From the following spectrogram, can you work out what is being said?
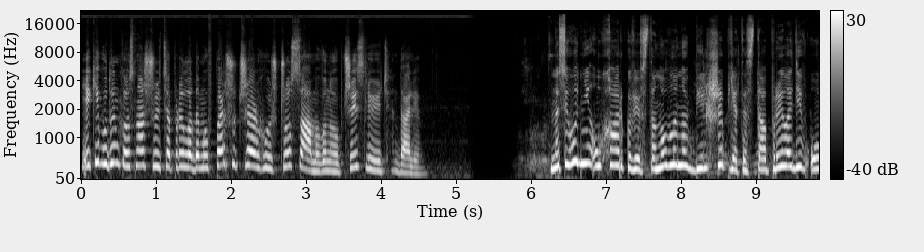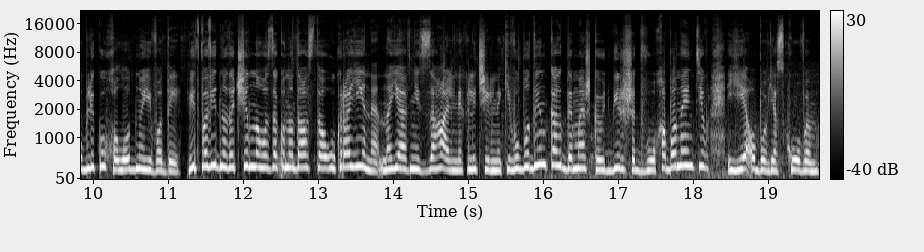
Які будинки оснащуються приладами в першу чергу і що саме вони обчислюють далі? На сьогодні у Харкові встановлено більше 500 приладів обліку холодної води. Відповідно до чинного законодавства України, наявність загальних лічильників у будинках, де мешкають більше двох абонентів, є обов'язковим.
